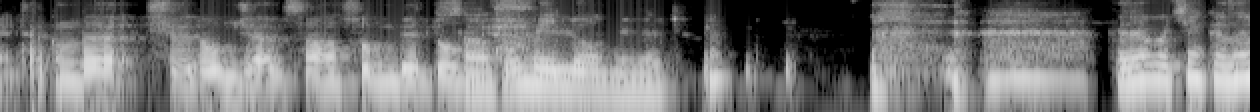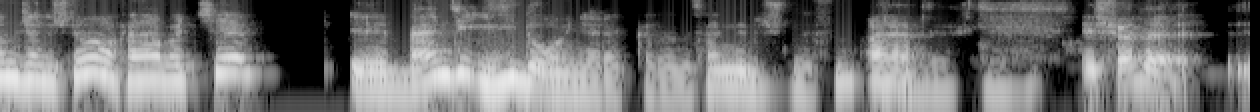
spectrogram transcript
Yani takımda şivede olunca abi sağın solun belli olmuyor. Sağ solu belli olmuyor gerçekten. Fenerbahçe'nin kazanamayacağını düşünüyorum ama Fenerbahçe e, bence iyi de oynayarak kazandı. Sen ne düşünüyorsun? Aynen. Ne düşünüyorsun? E şöyle e,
